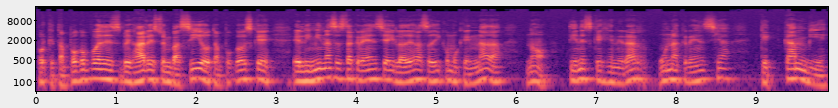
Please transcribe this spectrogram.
porque tampoco puedes dejar eso en vacío, tampoco es que eliminas esta creencia y la dejas ahí como que en nada, no, tienes que generar una creencia que cambie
